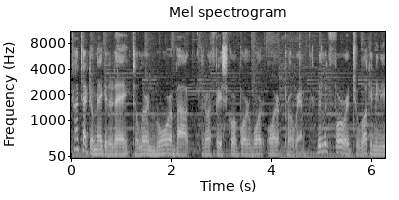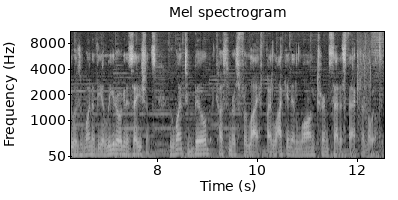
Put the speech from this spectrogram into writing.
Contact Omega today to learn more about the North Face Scoreboard Award Audit Program. We look forward to welcoming you as one of the elite organizations who want to build customers for life by locking in long-term satisfaction and loyalty.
